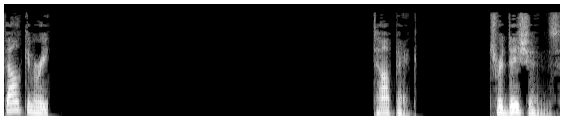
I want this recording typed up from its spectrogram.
Falconry Topic. Traditions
